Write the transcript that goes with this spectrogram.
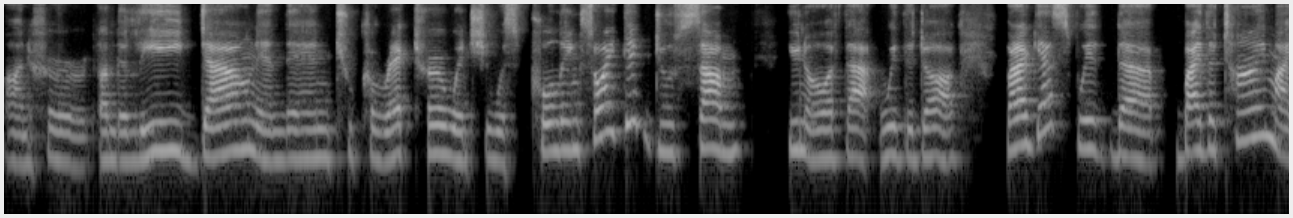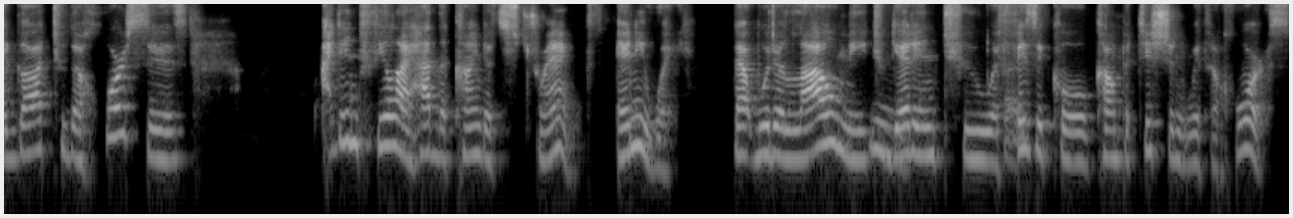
on her on the lead down and then to correct her when she was pulling so i did do some you know of that with the dog but i guess with the by the time i got to the horses i didn't feel i had the kind of strength anyway that would allow me to Mm. get into a Right. physical competition with a horse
